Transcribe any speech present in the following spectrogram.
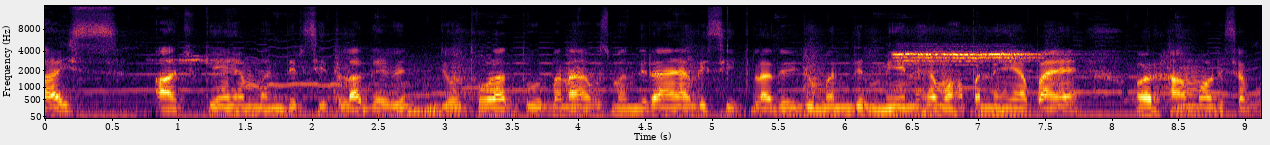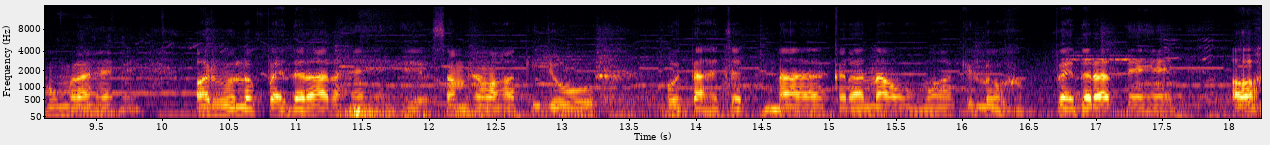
गाइस आ चुके हैं मंदिर शीतला देवी जो थोड़ा दूर बना है उस मंदिर आए हैं। अभी शीतला देवी जो मंदिर मेन है वहाँ पर नहीं आ पाए हैं। और हम और ये सब घूम रहे हैं और वो लोग पैदल आ रहे हैं। ये रसम है वहाँ की जो होता है चटना कराना वहाँ के लोग पैदल आते हैं। और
